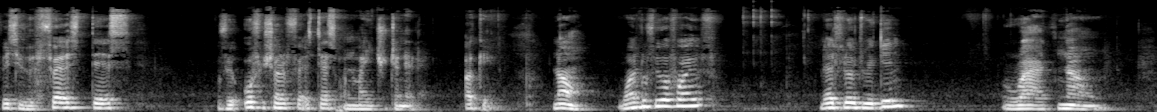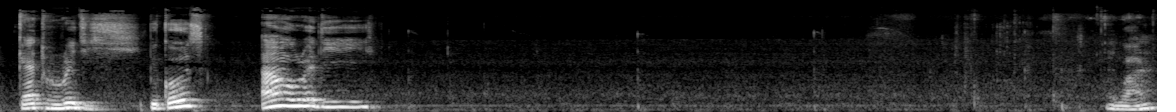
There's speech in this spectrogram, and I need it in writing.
This is the first test, the official first test on my channel. Okay, now one, two, three, four, five. Let's load the game right now. Get ready because I'm ready. One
